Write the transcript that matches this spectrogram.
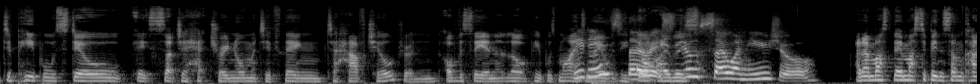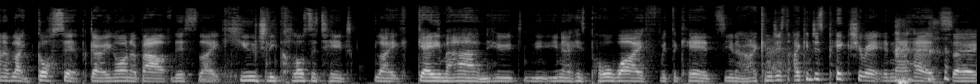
do people still it's such a heteronormative thing to have children obviously in a lot of people's minds it is though. it's was, still so unusual and I must there must have been some kind of like gossip going on about this like hugely closeted like gay man who you know his poor wife with the kids you know. I can just I can just picture it in their heads. So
